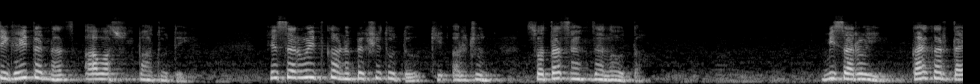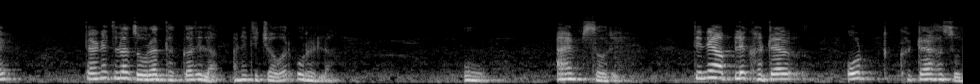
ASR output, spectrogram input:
तिघेही त्यांनाच आवासून पाहत होते. हे सर्व इतकं अनपेक्षित होतं की अर्जुन स्वतःच हँग झाला होता. मी सारोही काय करताय? त्याने तिला जोरात धक्का दिला आणि तिच्यावर ओरडला. ओ आय एम सॉरी तिने आपले खट्याळ ओठ खट्याळ हसून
